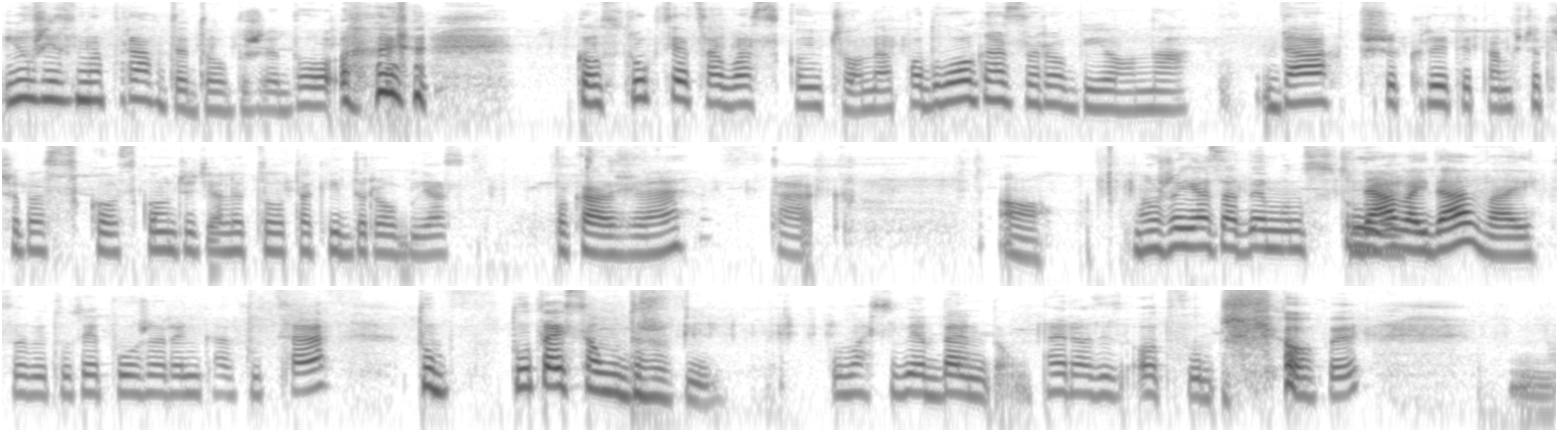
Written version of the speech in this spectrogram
już jest naprawdę dobrze, bo konstrukcja cała skończona, podłoga zrobiona, dach przykryty, tam jeszcze trzeba sko- skończyć, ale to taki drobiazg. Pokażę. Tak. O, Może ja zademonstruję. dawaj, dawaj. Sobie tutaj położę rękawice. Tu, tutaj są drzwi. Właściwie będą. Teraz jest otwór drzwiowy. No.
